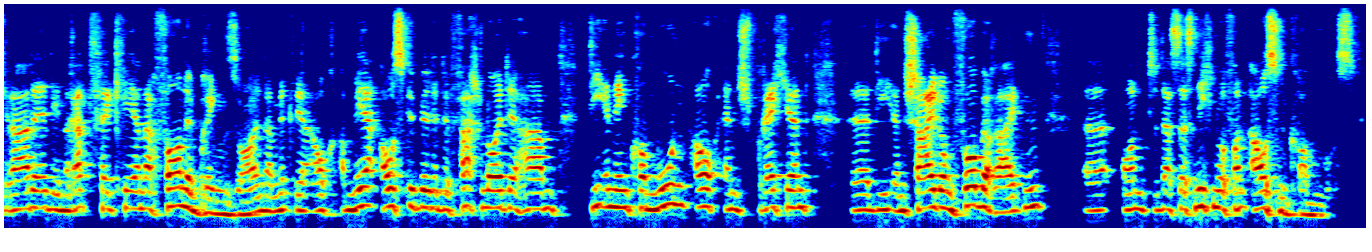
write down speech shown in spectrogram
gerade den Radverkehr nach vorne bringen sollen, damit wir auch mehr ausgebildete Fachleute haben, die in den Kommunen auch entsprechend äh, die Entscheidung vorbereiten äh, und dass das nicht nur von außen kommen muss.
